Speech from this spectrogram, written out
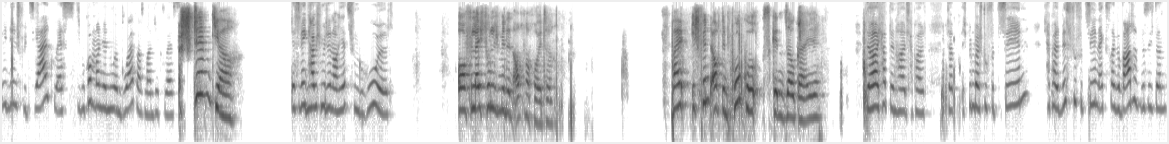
wegen den Spezialquests, die bekommt man ja nur im Brawl Pass, manche Quests. Stimmt ja. Deswegen habe ich mir den auch jetzt schon geholt. Oh, vielleicht hole ich mir den auch noch heute. Weil ich finde auch den Poco-Skin so geil. Ja, ich habe den halt. Ich habe halt. Ich, hab, ich bin bei Stufe 10. Ich habe halt bis Stufe 10 extra gewartet, bis ich dann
